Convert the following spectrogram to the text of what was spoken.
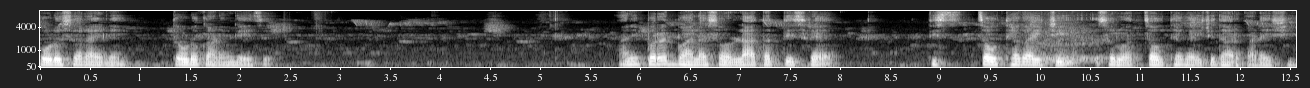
थोडंसं राहिलं आहे तेवढं काढून घ्यायचं. आणि परत भाला सोडला. आता तिसऱ्या तिस चौथ्या गाईची सुरुवात चौथ्या गाईची धार काढायची.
